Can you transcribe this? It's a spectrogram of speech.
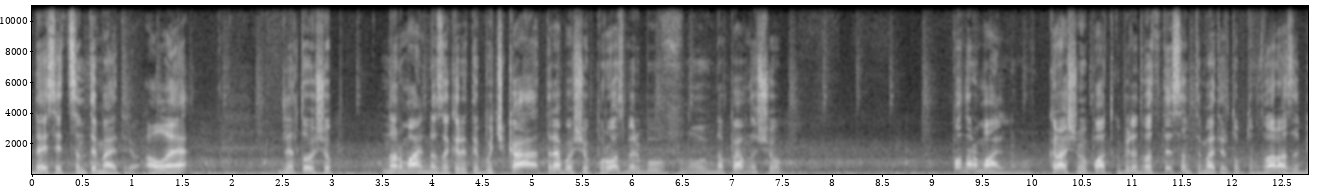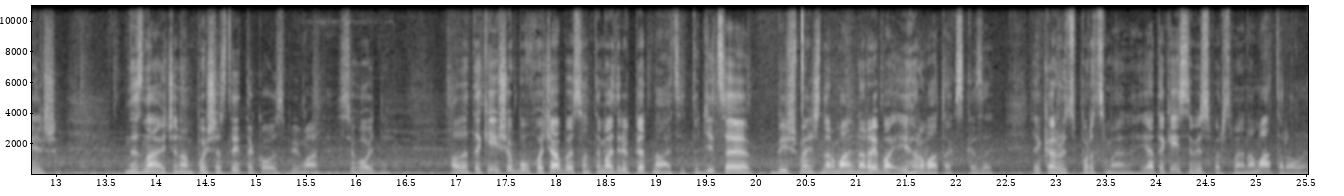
10 см. Але для того, щоб нормально закрити бичка, треба, щоб розмір був, ну, напевно, що по-нормальному. В кращому випадку біля 20 см, тобто в два рази більше. Не знаю, чи нам пощастить такого спіймати сьогодні. Але такий, що був хоча б сантиметрів 15. Тоді це більш-менш нормальна риба, ігрова, так сказати, як кажуть спортсмени. Я такий собі спортсмен-аматор, але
